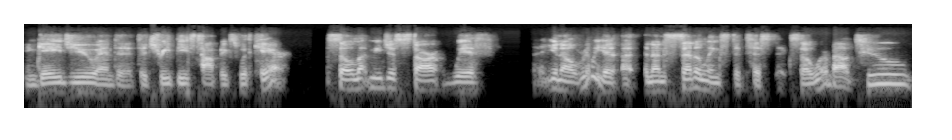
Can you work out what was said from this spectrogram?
engage you and to, to treat these topics with care. So let me just start with, you know, really a, a, an unsettling statistic. So we're about two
